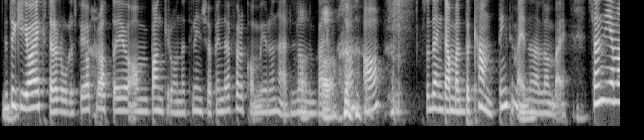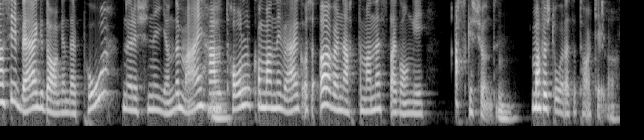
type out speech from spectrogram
Det tycker jag är extra roligt för jag pratar ju om bankrånet i Linköping. Där förekommer ju den här Lundberg ja. också. Ja. Så det är en gammal bekanting till mig, den här Lundberg. Sen ger man sig iväg dagen därpå. Nu är det 29 maj. Halv Mm. tolv kommer man iväg och så övernattar man nästa gång i Askersund. Mm. Man förstår att det tar tid. Ja.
